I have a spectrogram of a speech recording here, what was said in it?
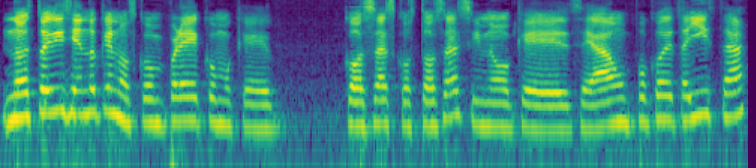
No estoy diciendo que nos compre como que cosas costosas, sino que sea un poco detallista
